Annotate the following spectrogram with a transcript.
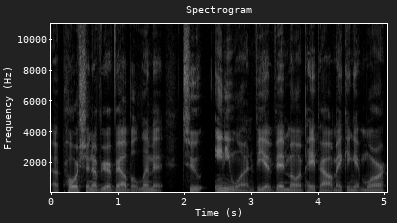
a portion of your available limit to anyone via Venmo and PayPal, making it more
